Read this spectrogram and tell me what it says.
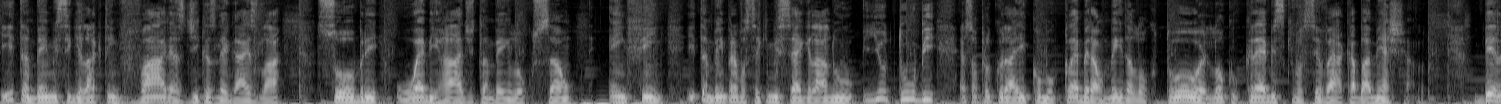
e também me seguir lá que tem várias dicas legais lá sobre web rádio também, locução, enfim. E também para você que me segue lá no YouTube, é só procurar aí como Kleber Almeida Locutor, Louco Krebs, que você vai acabar me achando. Beleza?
